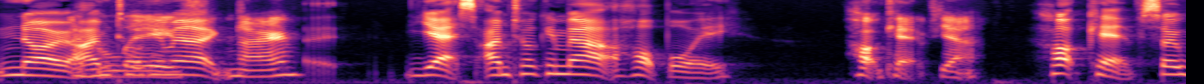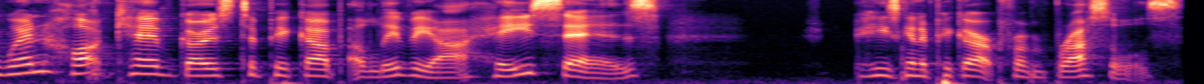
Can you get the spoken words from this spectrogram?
No, I I'm talking about no yes, I'm talking about Hot Boy. Hot Kev. Yeah. Hot Kev. So when Hot Kev goes to pick up Olivia, he says he's going to pick her up from Brussels.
